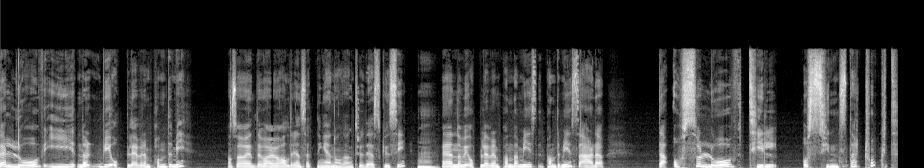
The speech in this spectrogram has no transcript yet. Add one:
Det er lov i Når vi opplever en pandemi Altså, det var jo aldri en setning jeg noen gang trodde jeg skulle si. Eh, Når vi opplever en pandemi, pandemi, så er det Det er også lov til å synes det er tungt.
